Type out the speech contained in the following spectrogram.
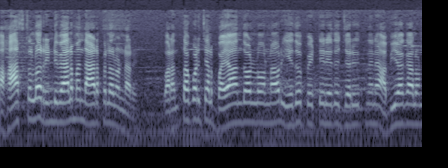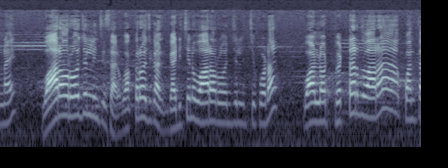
ఆ హాస్టల్లో రెండు వేల మంది ఆడపిల్లలు ఉన్నారు. వారంతా కూడా చాలా భయాందోళనలో ఉన్నారు. ఏదో పెట్టారు ఏదో జరుగుతుందనే అభియోగాలు ఉన్నాయి. వారం రోజుల నుంచి సార్ ఒక్కరోజు కాదు గడిచిన వారం రోజుల నుంచి కూడా వాళ్ళు ట్విట్టర్ ద్వారా కొంత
